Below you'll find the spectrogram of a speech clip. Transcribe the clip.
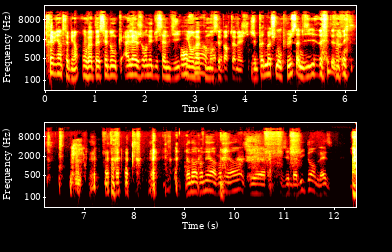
Très bien, très bien. On va passer donc à la journée du samedi et on va commencer par toi, Magie. J'ai pas de match non plus samedi. Désolé. Non, non, j'en ai un, j'en ai un. J'ai, euh, de la Ligue 2 anglaise. Du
